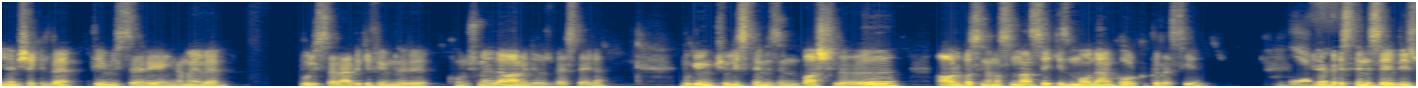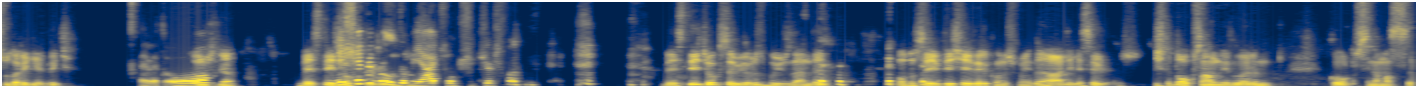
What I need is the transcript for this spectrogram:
yine bir şekilde film listeleri yayınlamaya ve bu listelerdeki filmleri konuşmaya devam ediyoruz Beste'yle. Bugünkü listemizin başlığı Avrupa sinemasından 8 modern korku klasiği. Yes. Yine Beste'nin sevdiği sulara girdik. Evet, o. Sonuçta Beste'yi çok Neşemi seviyoruz. buldum ya çok şükür. Beste'yi çok seviyoruz. Bu yüzden de onun sevdiği şeyleri konuşmayı da haliyle seviyoruz. İşte 90'lı yılların korku sineması,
